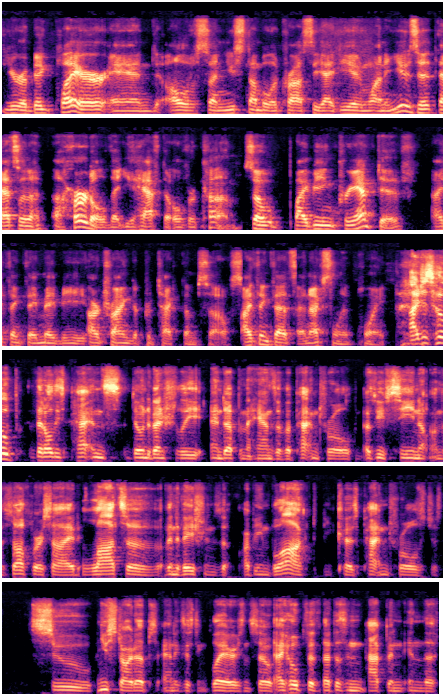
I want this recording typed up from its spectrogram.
you're a big player and all of a sudden you stumble across the idea and want to use it, that's a, a hurdle that you have to overcome. So by being preemptive, I think they maybe are trying to protect themselves. I think that's an excellent point. I just hope that all these patents don't eventually end up in the hands of a patent troll. As we've seen on the software side, lots of innovations are being blocked because patent trolls just sue new startups and existing players. And so I hope that that doesn't happen in the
